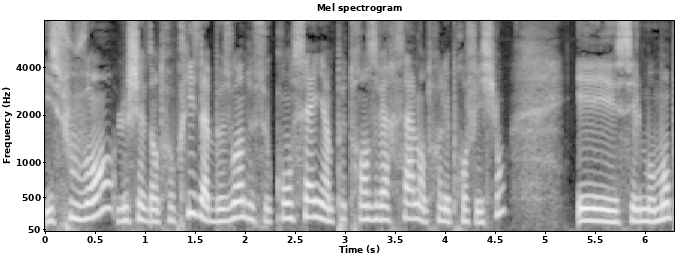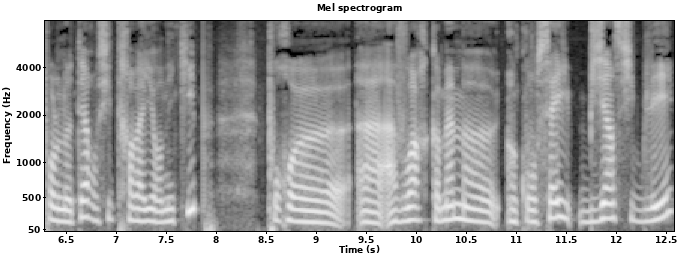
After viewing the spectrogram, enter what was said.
Et souvent, le chef d'entreprise a besoin de ce conseil un peu transversal entre les professions. Et c'est le moment pour le notaire aussi de travailler en équipe pour euh, avoir quand même euh, un conseil bien ciblé,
